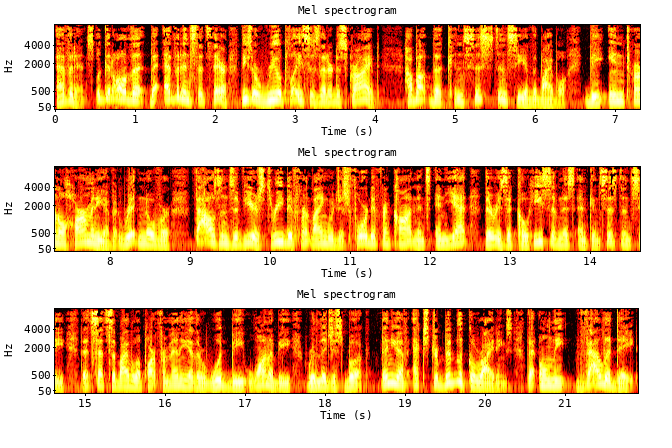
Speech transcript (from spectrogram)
evidence. Look at all the, the evidence that's there. These are real places that are described. How about the consistency of the Bible? The internal harmony of it, written over thousands of years, three different languages, four different continents, and yet there is a cohesiveness and consistency that sets the Bible apart from any other would-be, wannabe religious book. Then you have extra biblical writings that only validate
